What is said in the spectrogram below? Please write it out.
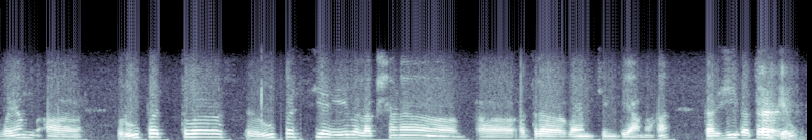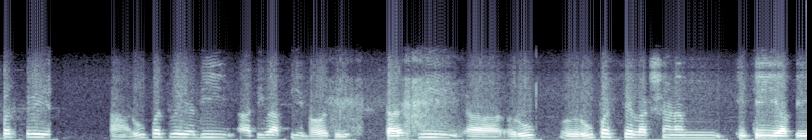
वयं रूपत्व रूपस्य एव लक्षण अत्र वयं चिन्तयामः। तर्हि तत्र रूपत्वे रूपत्वे यदि अतिव्याप्तिः भवति तर्हि रूप रूपस्य लक्षणम् इति अपि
